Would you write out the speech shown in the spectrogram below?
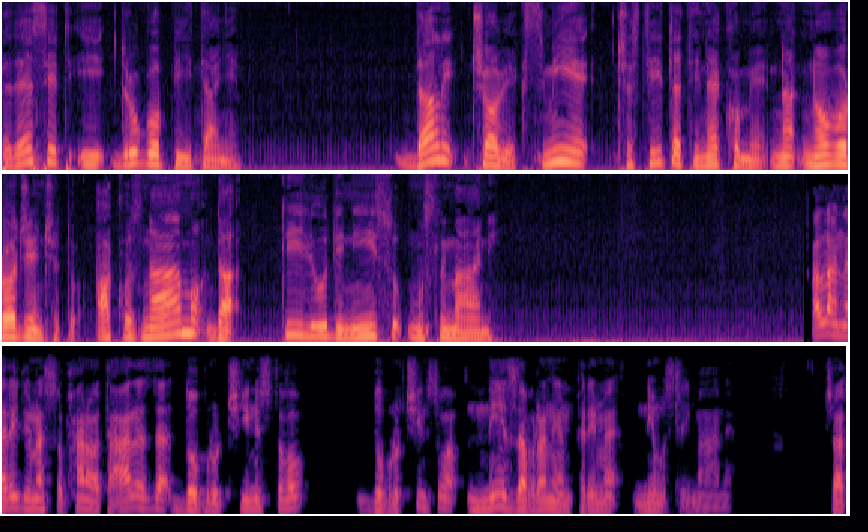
52. pitanje. Da li čovjek smije čestitati nekome na novorođenčetu ako znamo da ti ljudi nisu muslimani? Allah naredio nas subhanahu wa ta'ala za dobročinstvo, dobročinstvo ne zabranjen prema nemuslimane. Čak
